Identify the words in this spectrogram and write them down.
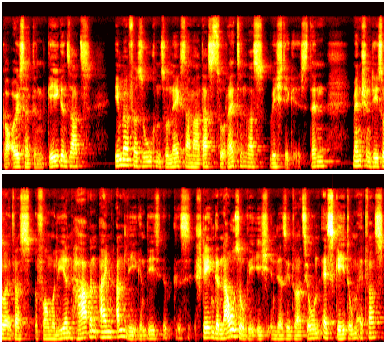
geäußerten Gegensatz immer versuchen, zunächst einmal das zu retten, was wichtig ist. Denn Menschen, die so etwas formulieren, haben ein Anliegen. Die stehen genauso wie ich in der Situation. Es geht um etwas.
